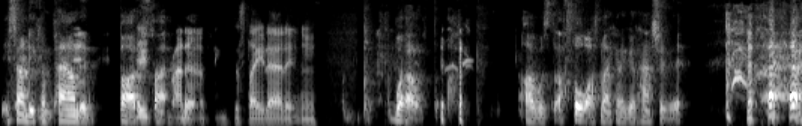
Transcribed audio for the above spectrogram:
it's only compounded by the fact ran that out of things to say there, didn't you? Well, I was. I thought I was making a good hash of it,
